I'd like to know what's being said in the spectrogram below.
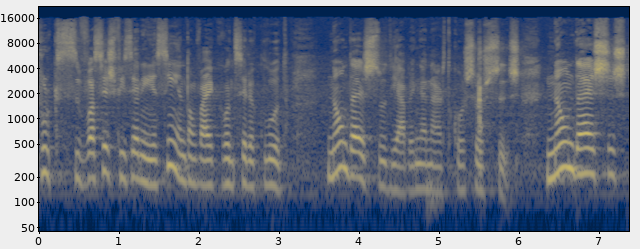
porque se vocês fizerem assim, então vai acontecer aquilo outro. Não deixes o diabo enganar-te com os seus ses. Não deixes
